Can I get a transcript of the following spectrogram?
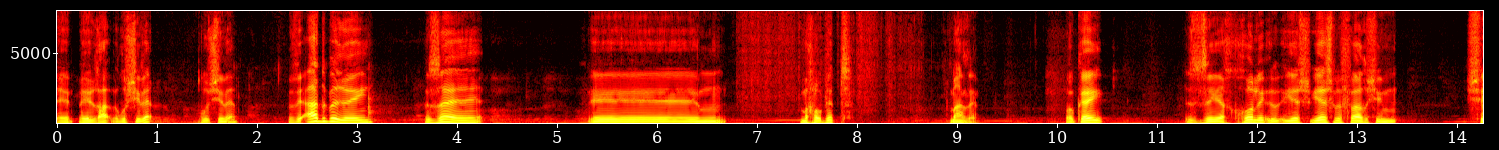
אה, אה, ר- ראש שיבה, ראש שיבה, ועד ברי זה אה, מחלוקת. מה זה? אוקיי? זה יכול, יש, יש מפרשים ש...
